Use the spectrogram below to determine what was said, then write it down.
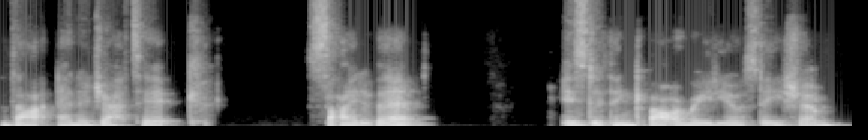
that energetic side of it is to think about a radio station.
